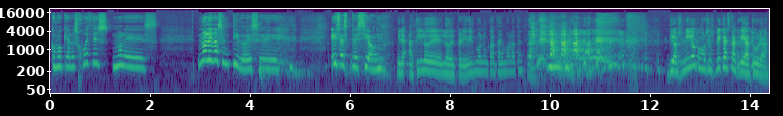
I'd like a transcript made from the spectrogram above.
como que a los jueces no les no le da sentido ese esa expresión. Mira, ¿a ti lo, de, lo del periodismo nunca te ha llamado la atención? Dios mío, ¿cómo se explica esta criatura?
